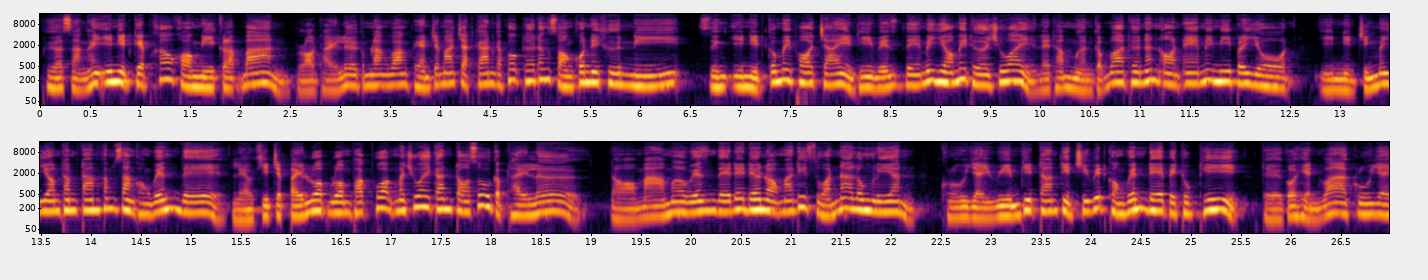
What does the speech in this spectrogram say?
เพื่อสั่งให้อินิตเก็บข้าวของหนีกลับบ้าน เพราะไทเลอร์กำลังวางแผนจะมาจัดการกับพวกเธอทั้งสองคนในคืนนี้ ซึ่งอินิตก็ไม่พอใจที่เวนส์เดย์ไม่ยอมให้เธอช่วย และทำเหมือนกับว่าเธอนั้นอ่อนแอไม่มีประโยชน์ อินิตจึงไม่ยอมทำตามคำสั่งของเวนส์เดย์แล้วคิดจะไปรวบรวมพักพวกมาช่วยกันต่อสู้กับไทเลอร์ ต่อมาเมื่อเวนส์เดย์ได้เดินออกมาที่สวนหน้าโรงเรียน ครูใหญ่วีมที่ตามติดชีวิตของเวนเดย์ไปทุกที่ เธอก็เห็นว่าครูใหญ่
